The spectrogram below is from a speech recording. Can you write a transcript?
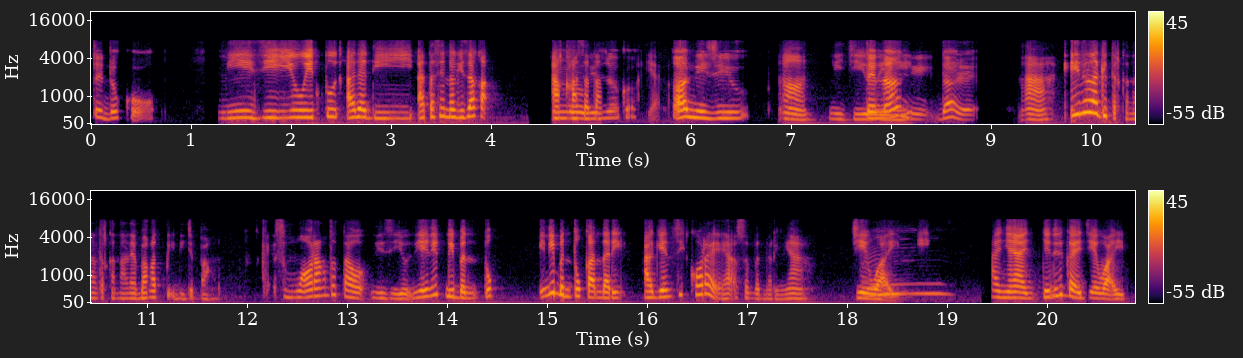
te doko? Nijiu itu ada di atasnya Nogizaka. Akasata. Nogizaka. Ya. Ah, Nijiu. Nah, Nijiu ini. nani? Dare? Nah, ini lagi terkenal-terkenalnya banget Pi, di Jepang. Kayak semua orang tuh tahu Nijiu. Dia ini dibentuk, ini bentukan dari agensi Korea sebenarnya. JYP. Hmm. Hanya jadi kayak JYP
